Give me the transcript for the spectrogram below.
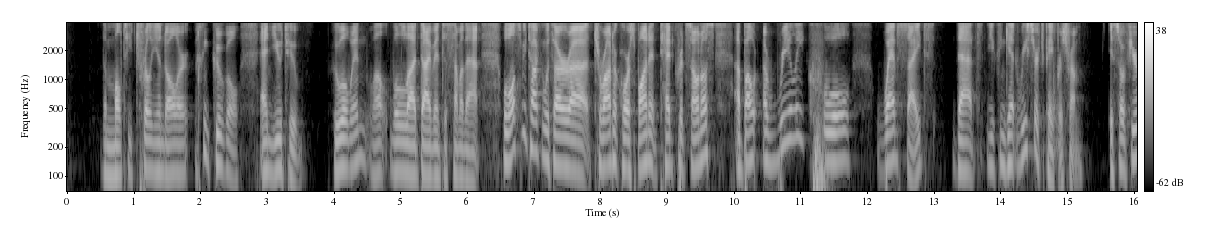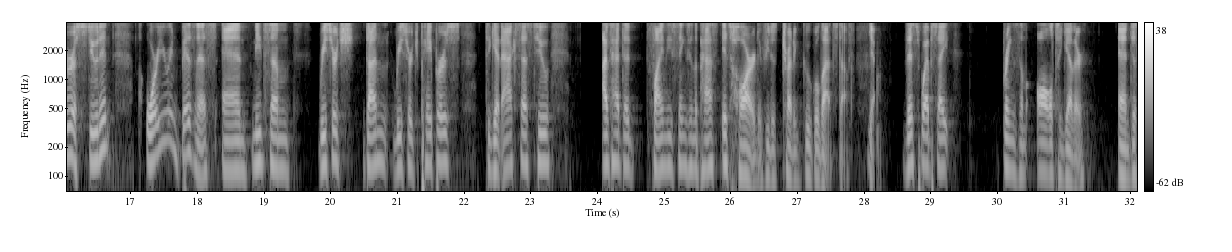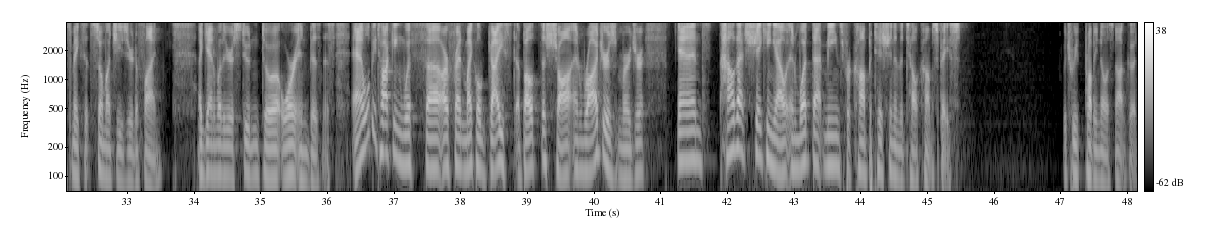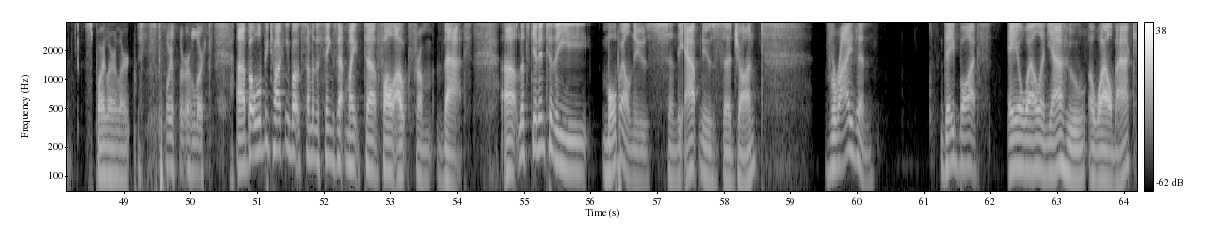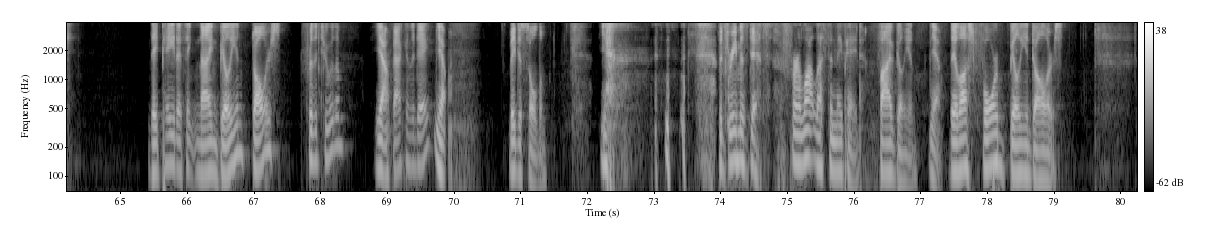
the multi trillion dollar Google and YouTube. Who will win? Well, we'll uh, dive into some of that. We'll also be talking with our uh, Toronto correspondent, Ted Kritsonis, about a really cool website that you can get research papers from. So if you're a student or you're in business and need some research done, research papers to get access to, I've had to find these things in the past. It's hard if you just try to Google that stuff. Yeah. This website brings them all together and just makes it so much easier to find. Again, whether you're a student or, or in business. And we'll be talking with uh, our friend Michael Geist about the Shaw and Rogers merger and how that's shaking out and what that means for competition in the telecom space. Which we probably know is not good. Spoiler alert. Spoiler alert. Uh, but we'll be talking about some of the things that might uh, fall out from that. Uh, let's get into the mobile news and the app news, uh, John. Verizon they bought AOL and Yahoo a while back. They paid, I think, nine billion dollars for the two of them. Yeah. Back in the day. Yeah. They just sold them. Yeah. the dream is dead. For a lot less than they paid. Five billion. Yeah. They lost four billion dollars.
